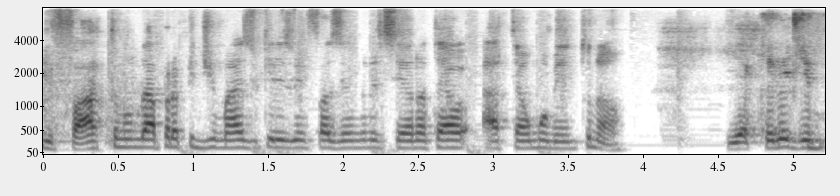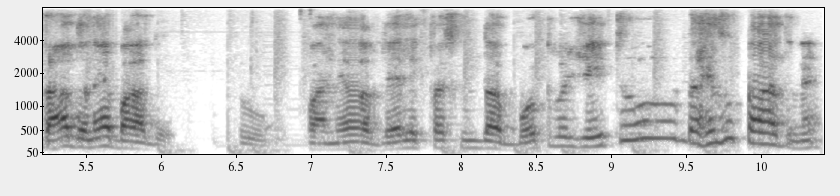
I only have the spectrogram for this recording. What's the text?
de fato não dá para pedir mais do que eles vêm fazendo nesse ano até, até o momento, não. E aquele ditado, né, Bado? O panela velha que faz comida boa, pelo jeito dá resultado, né?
